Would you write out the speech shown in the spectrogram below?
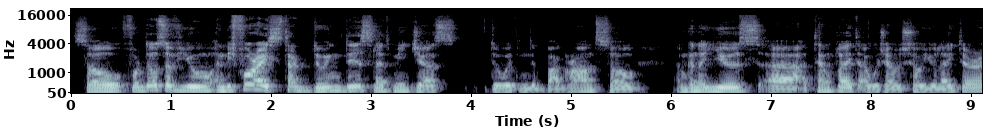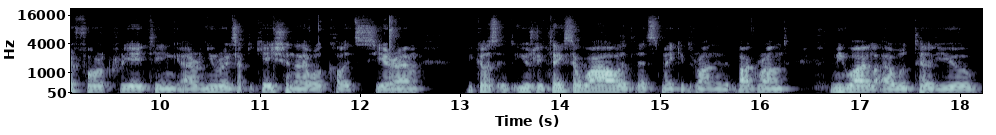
So for those of you, and before I start doing this, let me just do it in the background. So I'm going to use uh, a template, uh, which I will show you later for creating a new Rails application and I will call it CRM because it usually takes a while. Let's make it run in the background. Meanwhile, I will tell you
